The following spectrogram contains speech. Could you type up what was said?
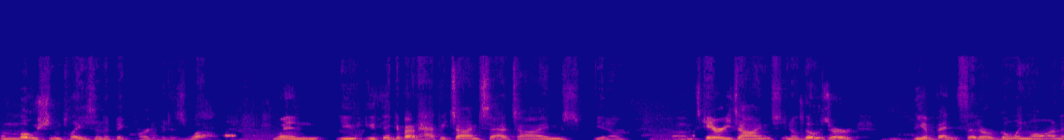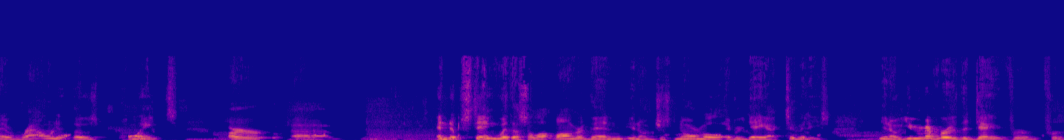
emotion plays in a big part of it as well. When you you think about happy times, sad times, you know, um, scary times, you know, those are the events that are going on around at those points are uh, end up staying with us a lot longer than you know just normal everyday activities. You know, you remember the day for for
